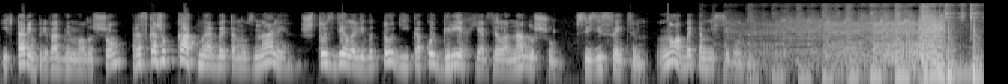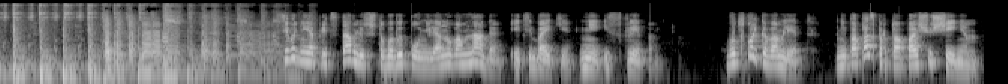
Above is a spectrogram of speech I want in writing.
и вторым приводным малышом. Расскажу, как мы об этом узнали, что сделали в итоге и какой грех я взяла на душу в связи с этим. Но об этом не сегодня. Сегодня я представлюсь, чтобы вы поняли, оно вам надо, эти байки, не из склепа. Вот сколько вам лет? Не по паспорту, а по ощущениям.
